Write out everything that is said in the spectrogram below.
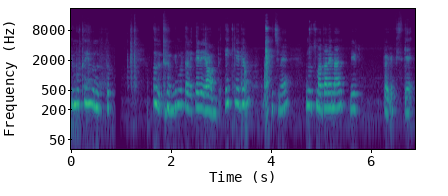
Yumurtayı unuttum. Unuttum. Yumurta ve tereyağını da ekledim içine. Unutmadan hemen bir böyle fiske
